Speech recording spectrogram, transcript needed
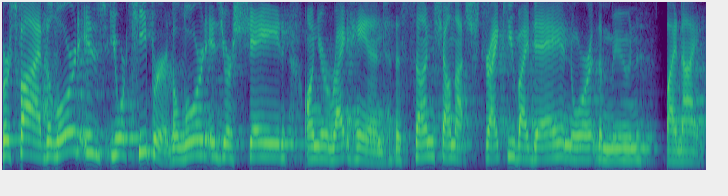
Verse 5 The Lord is your keeper, the Lord is your shade on your right hand. The sun shall not strike you by day, nor the moon by night.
